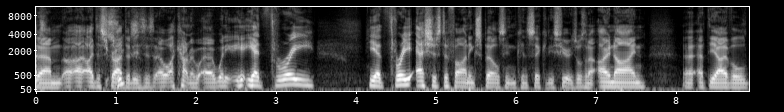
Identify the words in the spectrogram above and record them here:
Yes. Um, I, I described Six. it as. his- oh, I can't remember uh, when he, he had three. He had three Ashes defining spells in consecutive series, wasn't it? 09 uh, at the Oval,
